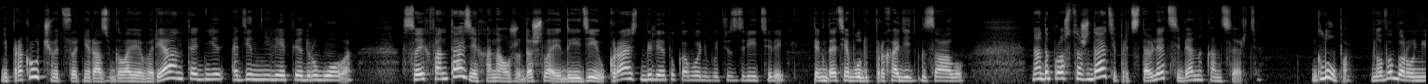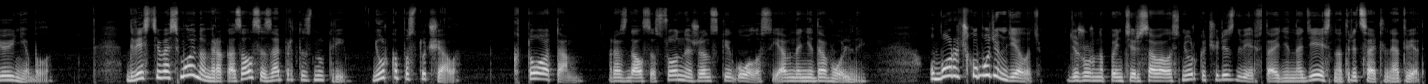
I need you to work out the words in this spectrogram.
не прокручивать сотни раз в голове варианты одни, один нелепее другого. В своих фантазиях она уже дошла и до идеи украсть билет у кого-нибудь из зрителей, когда те будут проходить к залу. Надо просто ждать и представлять себя на концерте. Глупо, но выбора у нее и не было. 208 номер оказался заперт изнутри. Нюрка постучала. «Кто там?» – раздался сонный женский голос, явно недовольный. «Уборочку будем делать?» Дежурно поинтересовалась Нюрка через дверь, втайне надеясь на отрицательный ответ,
